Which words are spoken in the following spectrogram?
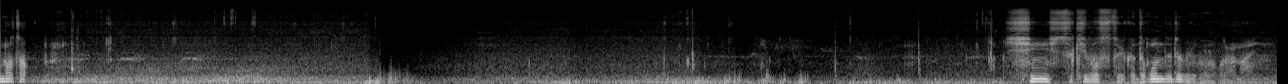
また。神出鬼没というかどこに出てくるかわからない。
